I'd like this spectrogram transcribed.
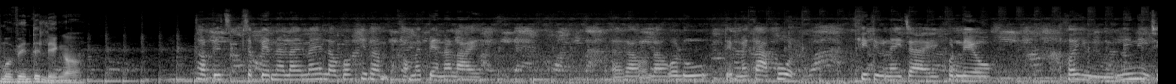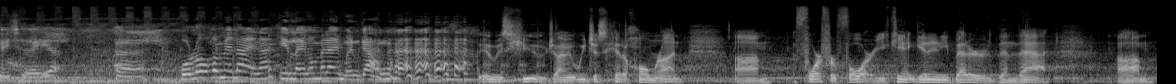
må vente længere. ถ้าเป็นจะเป็นอะไรไหมเราก็คิดว่าเขาไม่เป็นอะไรแต่เราเราก็รู้แต่ไม่กล้าพูด คิดอยู่ในใจคนเดียวก็อยู่นิ่งๆเฉยๆอ่ะ it was huge. I mean, we just hit a home run. Um, four for four. You can't get any better than that. Um,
